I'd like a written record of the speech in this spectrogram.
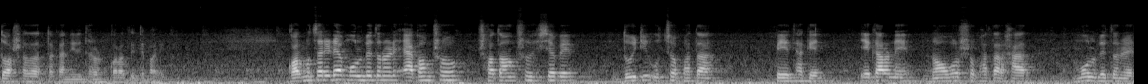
দশ হাজার টাকা নির্ধারণ করা যেতে পারে। কর্মচারীরা মূল বেতনের এক অংশ, শতাংশ হিসেবে দুইটি উৎসব ভাতা পেয়ে থাকেন। এ কারণে নববর্ষ ভাতার হার মূল বেতনের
